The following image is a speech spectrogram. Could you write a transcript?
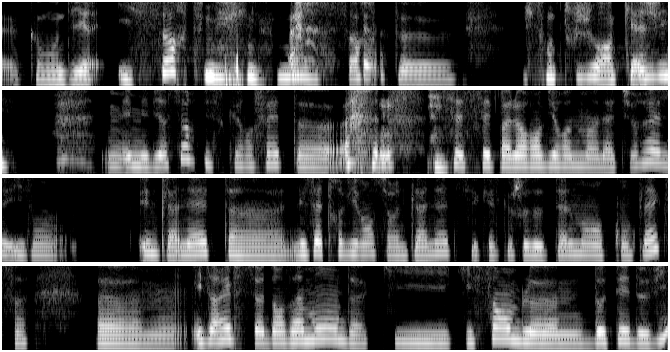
euh, comment dire, ils sortent, mais finalement, ils sortent, ils sont toujours encagés. Mais, mais, bien sûr, puisque en fait, c'est pas leur environnement naturel. Ils ont, une planète, les êtres vivants sur une planète, c'est quelque chose de tellement complexe. Euh, ils arrivent dans un monde qui, semble euh, doté de vie,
